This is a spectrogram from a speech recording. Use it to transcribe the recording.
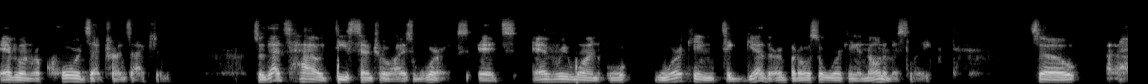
everyone records that transaction. So that's how decentralized works. It's everyone w- working together, but also working anonymously. So uh,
